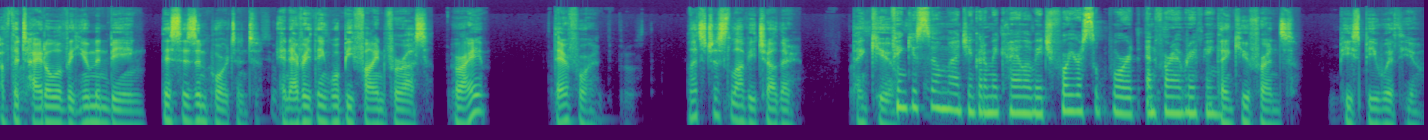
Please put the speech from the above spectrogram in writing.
of the title of a human being, this is important, and everything will be fine for us, right? Therefore, let's just love each other. Thank you. Thank you so much, Igor Mikhailovich, for your support and for everything. Thank you, friends. Peace be with you.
